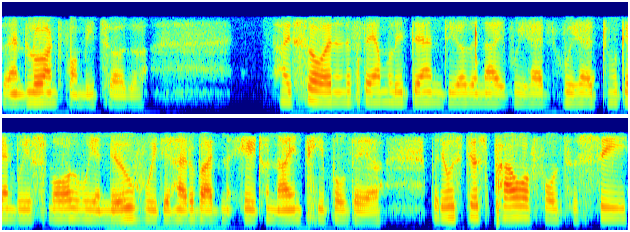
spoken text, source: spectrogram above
and learn from each other. I saw it in the family den the other night. We had we had again we were small, we were new. We had about eight or nine people there, but it was just powerful to see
